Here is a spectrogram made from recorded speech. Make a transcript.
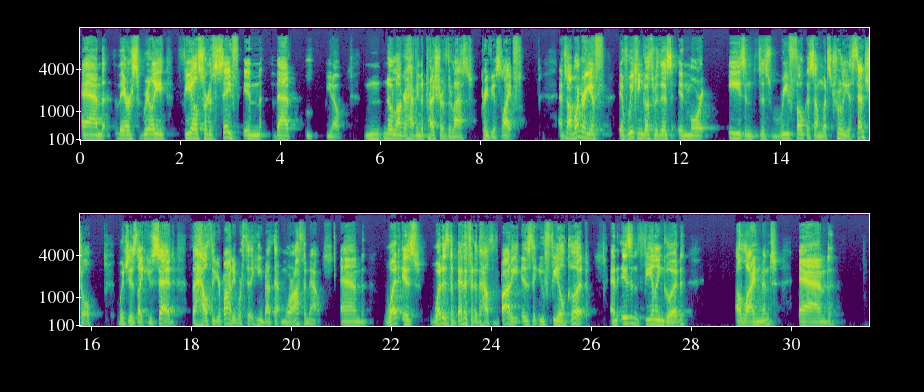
and they're really feel sort of safe in that, you know, n- no longer having the pressure of their last previous life. And so I'm wondering if if we can go through this in more ease and just refocus on what's truly essential, which is like you said, the health of your body. We're thinking about that more often now. And what is what is the benefit of the health of the body is that you feel good. And isn't feeling good alignment and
